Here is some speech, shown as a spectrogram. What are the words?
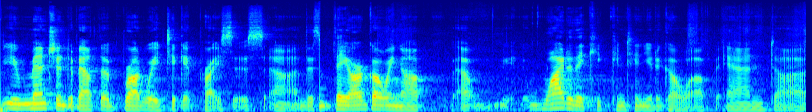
you mentioned about the Broadway ticket prices. Uh, this, they are going up. Uh, why do they keep, continue to go up? And uh,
